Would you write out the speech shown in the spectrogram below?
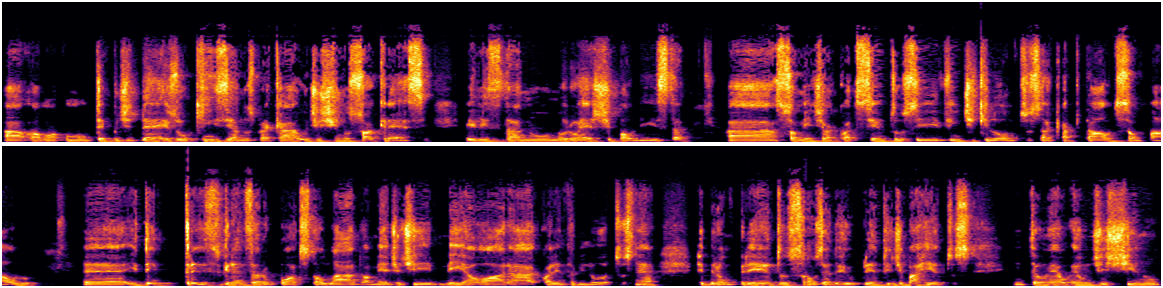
há, um tempo de 10 ou 15 anos para cá, o destino só cresce. Ele está no noroeste paulista, a, somente a 420 quilômetros da capital de São Paulo, é, e tem três grandes aeroportos ao lado, a média de meia hora a 40 minutos, né? Ribeirão Preto, São José do Rio Preto e de Barretos. Então, é, é um destino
